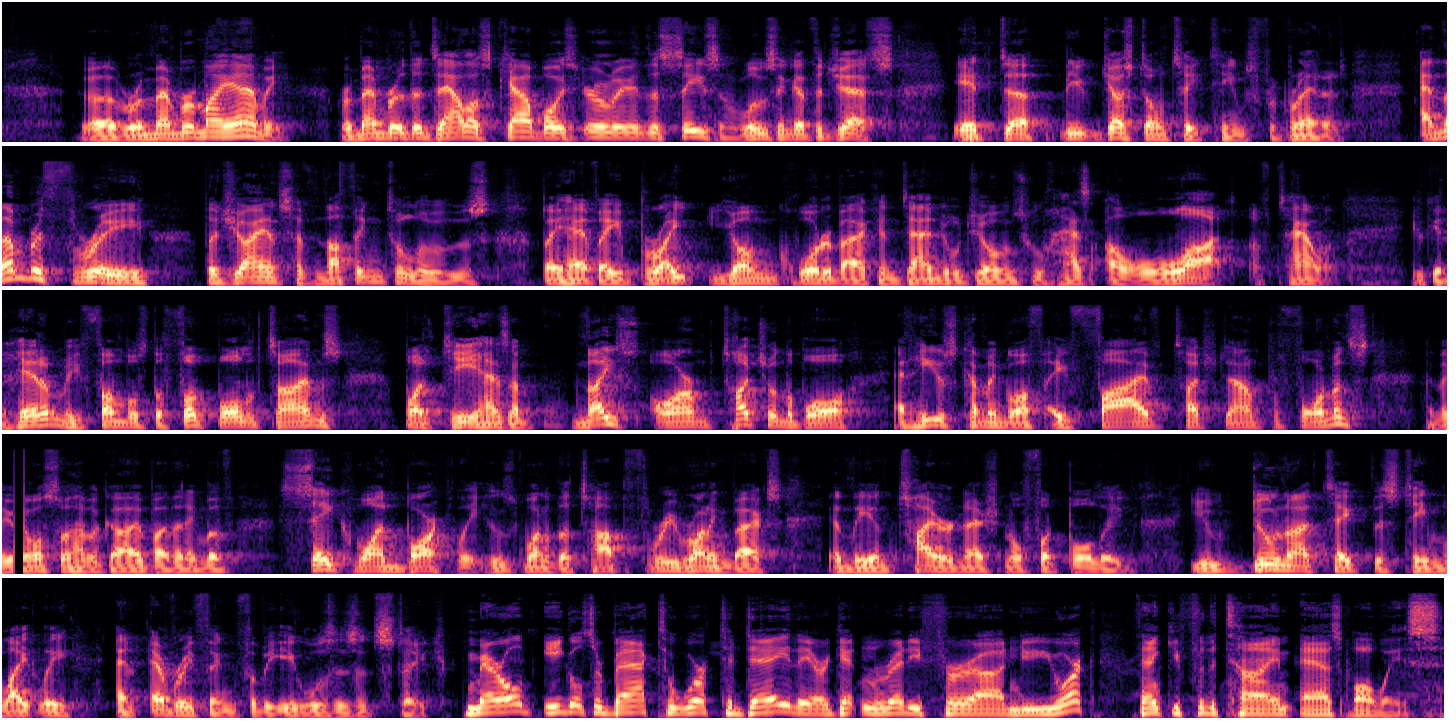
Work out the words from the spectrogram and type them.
Uh, remember Miami. Remember the Dallas Cowboys earlier this season losing at the Jets. It uh, you just don't take teams for granted. And number three, the Giants have nothing to lose. They have a bright young quarterback in Daniel Jones who has a lot of talent. You can hit him. He fumbles the football at times, but he has a nice arm, touch on the ball, and he is coming off a five touchdown performance. And they also have a guy by the name of Saquon Barkley, who's one of the top three running backs in the entire National Football League. You do not take this team lightly, and everything for the Eagles is at stake. Merrill, Eagles are back to work today. They are getting ready for uh, New York. Thank you for the time, as always.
